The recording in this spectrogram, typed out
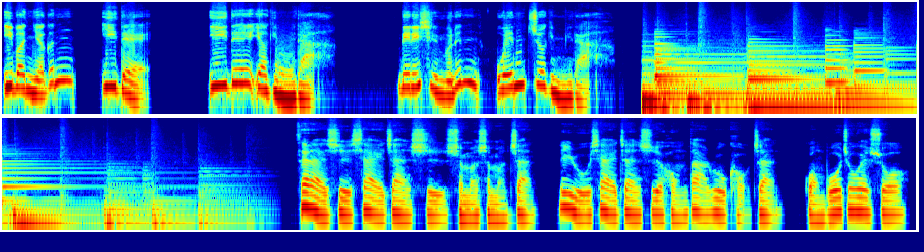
이번역은이대이대역입니다내리실문은왼쪽입니다再来是下一站是什么什么站？例如下一站是宏大入口站。广播就会说：“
